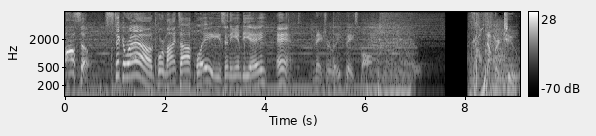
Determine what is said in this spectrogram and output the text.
Also, stick around for my top plays in the NBA and Major League Baseball. Number two.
